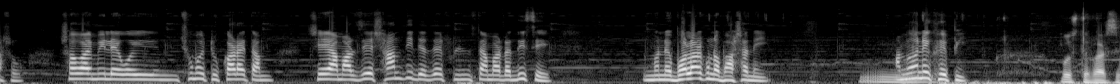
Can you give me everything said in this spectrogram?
আসো। সবাই মিলে ওই সময়টুকু কাটাইতাম। সে আমার যে শান্তিটা যে ফিলিংসটা আমারটা দিছে মানে বলার কোনো ভাষা নেই। আমি অনেক হ্যাপি বুঝতে পারছি।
